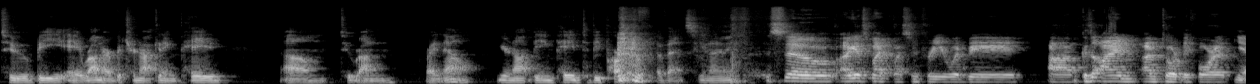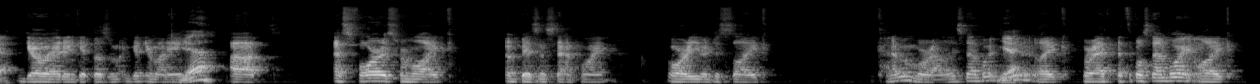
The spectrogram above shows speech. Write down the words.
to be a runner, but you're not getting paid um, to run right now. You're not being paid to be part of events. You know what I mean? So I guess my question for you would be because I'm I'm totally for it. Yeah. Go ahead and get those get your money. Yeah. Uh, as far as from like a business standpoint, or even just like kind of a morality standpoint, Yeah. maybe, like or ethical standpoint, like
